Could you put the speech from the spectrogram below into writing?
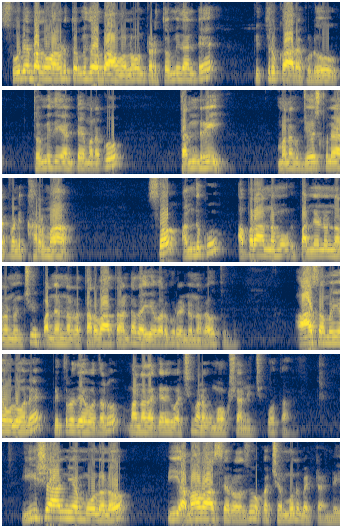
సూర్య భగవానుడు తొమ్మిదో భావంలో ఉంటాడు. తొమ్మిది అంటే పితృకారకుడు. తొమ్మిది అంటే మనకు తండ్రి. మనకు చేసుకునేటువంటి కర్మ. సో అందుకు అపరాహ్నము పన్నెండున్నర నుంచి పన్నెండున్నర తర్వాత అంటే అది అయ్యే వరకు రెండున్నర అవుతుంది. ఆ సమయంలోనే పితృదేవతలు మన దగ్గరికి వచ్చి మనకు మోక్షాన్ని ఇచ్చిపోతారు. ఈశాన్య మూలలో ఈ అమావాస్య రోజు ఒక చెమ్మును పెట్టండి.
